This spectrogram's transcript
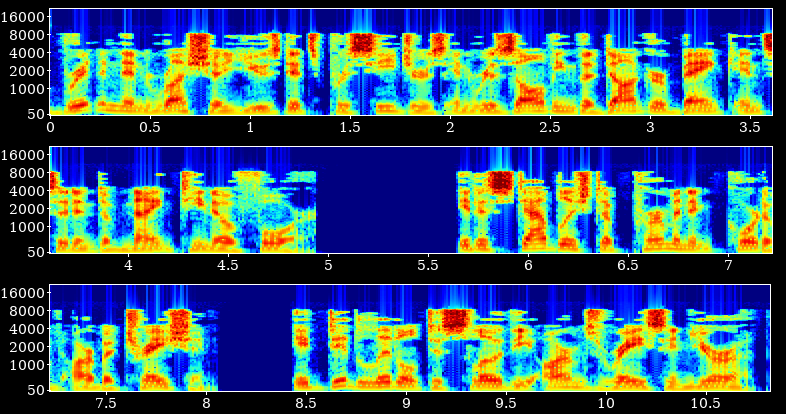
Britain and Russia used its procedures in resolving the Dogger Bank incident of 1904. It established a permanent court of arbitration. It did little to slow the arms race in Europe.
